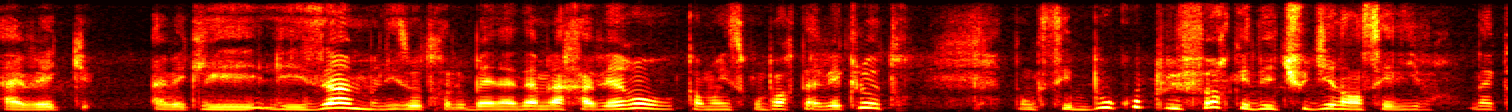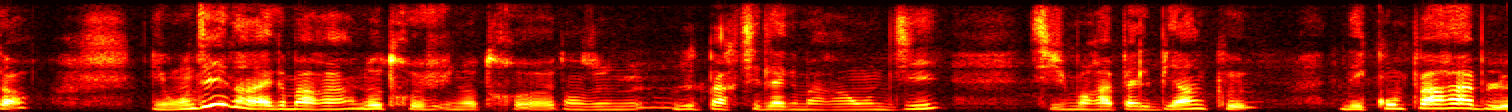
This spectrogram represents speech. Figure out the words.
avec avec les, les, hommes, les autres, le Ben Adam Lachavero, comment il se comporte avec l'autre. Donc c'est beaucoup plus fort que d'étudier dans ces livres, d'accord? Et on dit dans la Gemara, une autre, une autre, dans une, autre partie de la Gemara, on dit, si je me rappelle bien, que n'est comparable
